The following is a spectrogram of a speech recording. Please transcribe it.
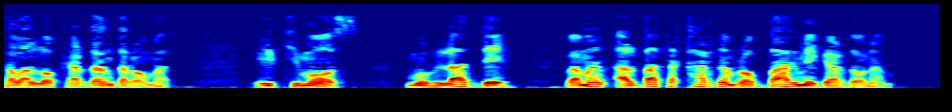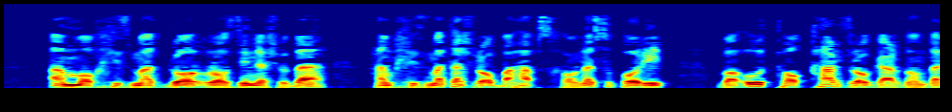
тавалло кардан даромад. Илтимос муҳлат деҳ ва ман албатта қарзамро бар мегардонам аммо хизматгор розӣ нашуда ҳамхизматашро ба ҳабсхона супорид ва ӯ то қарзро гардонда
